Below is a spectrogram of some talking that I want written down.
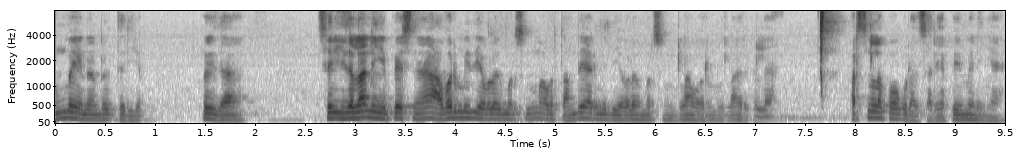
உண்மை என்னன்றது தெரியும். புரியுதா? சரி இதெல்லாம் நீங்கள் பேசினா அவர் மீது எவ்வளோ விமர்சனமும் அவர் தந்தையார் மீது எவ்வளோ விமர்சனம்லாம் வரும்லாம் இருக்குல்ல. பர்சனலாக போகக்கூடாது சார் எப்பயுமே நீங்கள்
